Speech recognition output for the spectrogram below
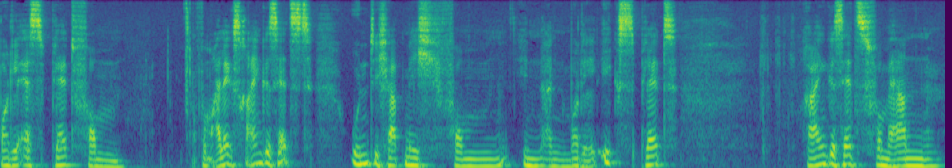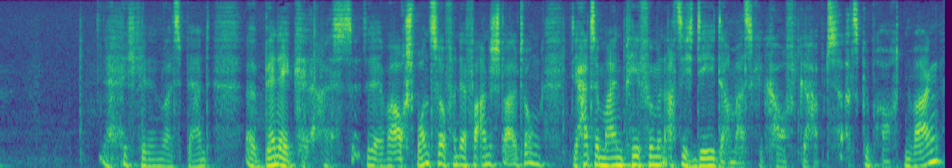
Model S Plaid vom, vom Alex reingesetzt und ich habe mich vom, in ein Model X Plaid reingesetzt vom Herrn ich kenne ihn nur als Bernd, äh, Benecke der war auch Sponsor von der Veranstaltung. Der hatte meinen P85D damals gekauft gehabt als gebrauchten Wagen.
